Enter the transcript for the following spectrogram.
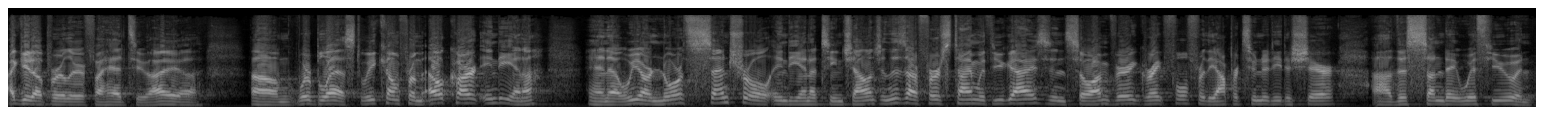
I get up earlier if I had to. I, uh, um, we're blessed. We come from Elkhart, Indiana. And uh, we are North Central Indiana Teen Challenge, and this is our first time with you guys. And so I'm very grateful for the opportunity to share uh, this Sunday with you. And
